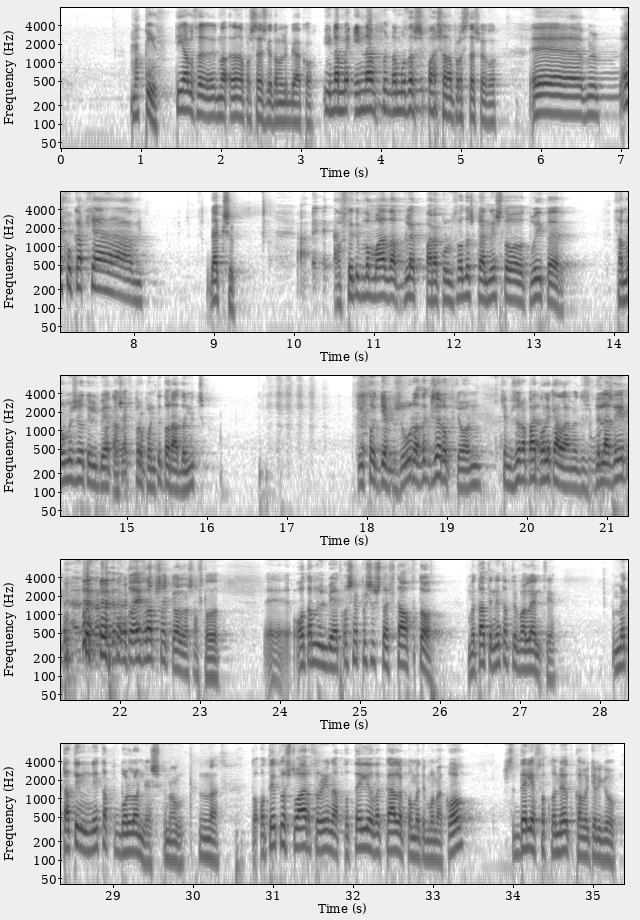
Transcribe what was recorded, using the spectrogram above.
Μακούς. Τι άλλο θέλει να, να προσθέσεις για τον Ολυμπιακό, ή να, με- ή να, να μου δώσεις πάσα να προσθέσω εγώ. Ε, έχω κάποια. Εντάξει. Ε, Αυτή τη βδομάδα βλέπ, παρακολουθώντας κανείς στο Twitter θα νόμιζε ότι ο Ολυμπιακός έχει προπονητή το Ράντονιτς ή τον Γκεμζούρα, δεν ξέρω ποιον. Και Μιζούρα πάει πολύ καλά με τους Δηλαδή, ε, ρε παιδί μου, το έγραψα κιόλας αυτό. Ε, όταν ο Ολυμπιακός έπεσε στο 7-8 μετά την ήττα από τη Βαλέντια. Μετά την ήττα από την Πολώνια, συγγνώμη. Ναι. Το, ο τίτλος του άρθρου είναι από το τέλειο δεκάλεπτο με τη Μονακό στην τέλεια αυτοκτονία του καλοκαιριού.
